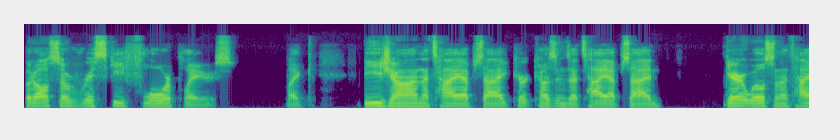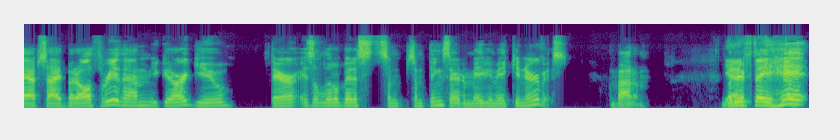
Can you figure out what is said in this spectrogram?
but also risky floor players like Bijan, that's high upside, Kirk Cousins, that's high upside, Garrett Wilson, that's high upside. But all three of them, you could argue there is a little bit of some some things there to maybe make you nervous about them. But if they hit,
